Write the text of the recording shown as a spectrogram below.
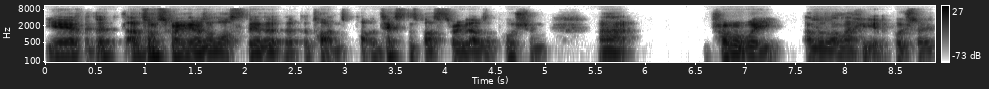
yeah, that's on screen there as a loss there. The, the, the Titans, the Texans plus three, but that was a push and uh, probably a little unlucky to get the push. So,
